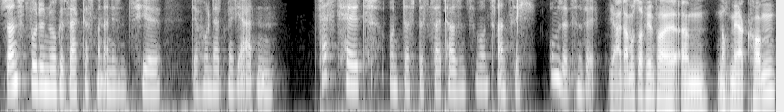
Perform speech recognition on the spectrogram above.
sonst wurde nur gesagt, dass man an diesem Ziel der 100 Milliarden festhält und das bis 2025 umsetzen will. Ja, da muss auf jeden Fall ähm, noch mehr kommen.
